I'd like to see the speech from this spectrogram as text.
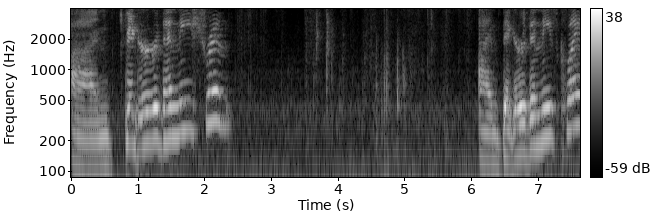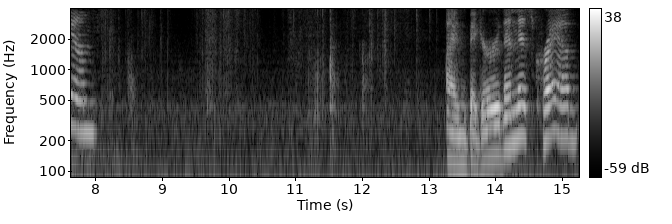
I'm bigger than these shrimp. I'm bigger than these clams. I'm bigger than this crab.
